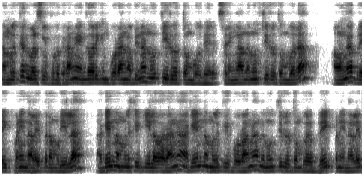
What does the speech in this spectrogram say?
நம்மளுக்கு ரிவர்சல் கொடுக்குறாங்க. எங்கே வரைக்கும் போகிறாங்க அப்படின்னா நூற்றி இருபத்தொம்போது. சரிங்களா? அந்த நூற்றி இருபத்தொம்போதை அவங்க பிரேக் பண்ணி நிலை பெற முடியல. அகைன் நம்மளுக்கு கீழே வராங்க. அகைன் நம்மளுக்கு போகிறாங்க அந்த நூற்றி இருபத்தொம்பது பிரேக் பண்ணி நிலை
